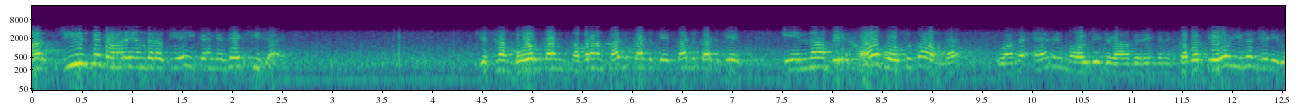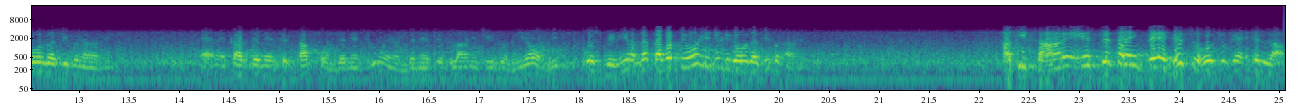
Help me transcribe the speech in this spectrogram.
ہر چیز کے بارے اندر ابھی یہی کہنے، دیکھی جائے۔ جس طرح گور کن قبر کٹ کٹ کے، کٹ کٹ کے اینا بے خوف ہو چکا ہوتا ہے تو آتا ایویں مولوی ڈرا دے رہے ہیں قبر تو وہی نا جی روز ابھی بنا رہے ایویں کرتے ہیں سپ ہوں چوہے ہوں فلانی چیز ہوتی ہوں کچھ بھی نہیں ہوتا، قبر تو وہی جی روز ابھی بنا رہے ابھی سارے اسی طرح بے حص ہو چکے ہیں، اللہ۔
